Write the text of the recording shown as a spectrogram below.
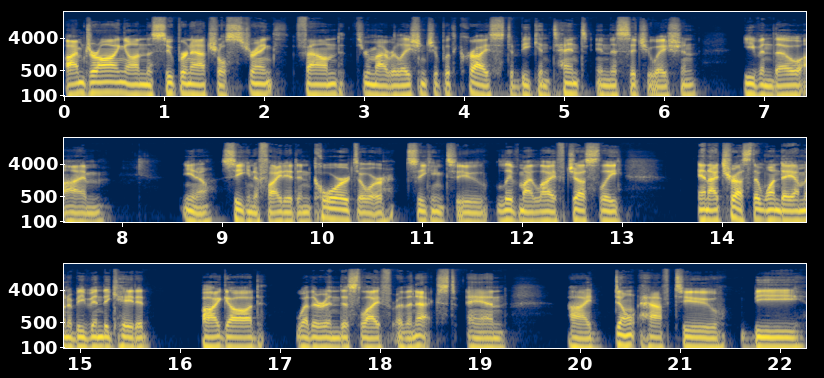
I'm drawing on the supernatural strength found through my relationship with Christ to be content in this situation, even though I'm, you know, seeking to fight it in court or seeking to live my life justly. And I trust that one day I'm going to be vindicated by God, whether in this life or the next. And I don't have to be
